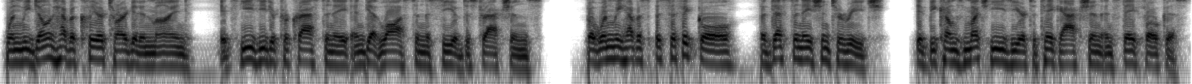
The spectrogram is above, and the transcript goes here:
When we don't have a clear target in mind, it's easy to procrastinate and get lost in the sea of distractions. But when we have a specific goal, a destination to reach, it becomes much easier to take action and stay focused.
